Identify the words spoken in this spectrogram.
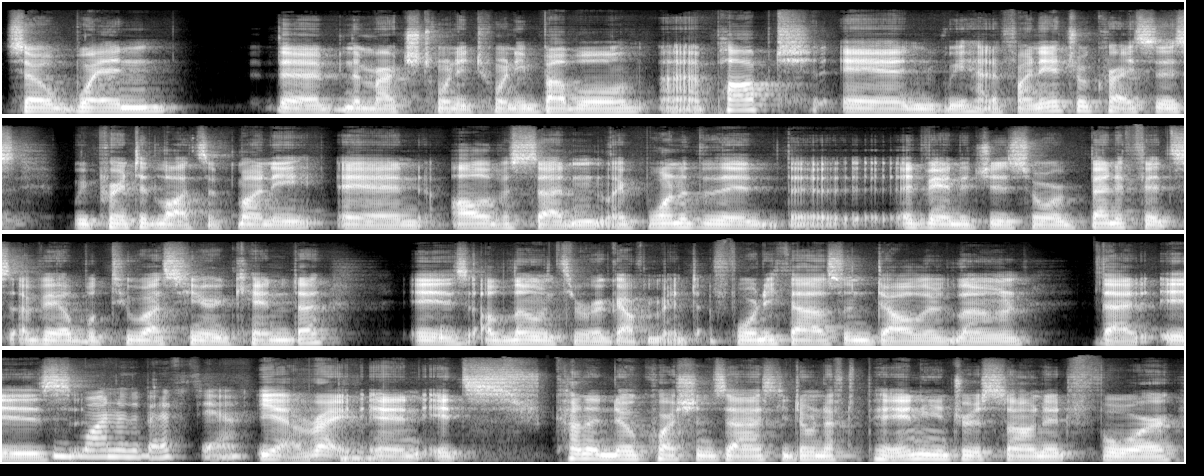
so when the the March 2020 bubble uh, popped and we had a financial crisis. We printed lots of money, and all of a sudden, like one of the the advantages or benefits available to us here in Canada is a loan through a government, a forty thousand dollar loan that is one of the benefits. Yeah. Yeah, right, and it's kind of no questions asked. You don't have to pay any interest on it for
